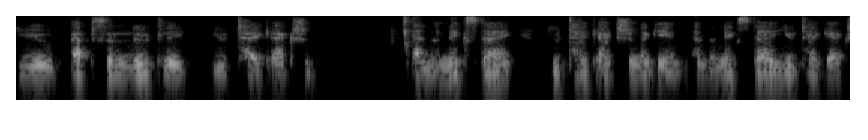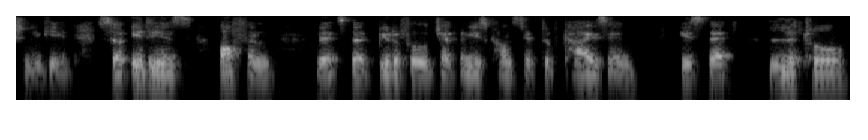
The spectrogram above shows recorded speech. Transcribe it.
You absolutely you take action. And the next day you take action again. And the next day you take action again. So it is often that's that beautiful Japanese concept of kaizen is that little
